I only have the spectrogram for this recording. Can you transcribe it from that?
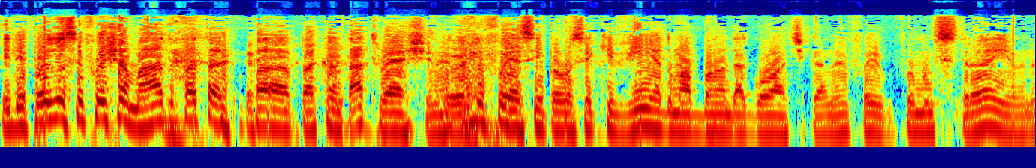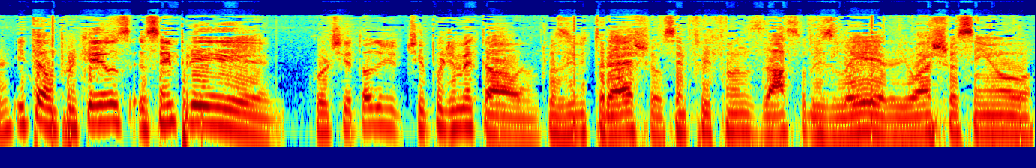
E depois você foi chamado para cantar thrash, né? Como foi assim para você que vinha de uma banda gótica, né? Foi, foi muito estranho, né? Então, porque eu, eu sempre curti todo tipo de metal, inclusive trash, eu sempre fui fãzaço do Slayer, e eu acho assim o,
